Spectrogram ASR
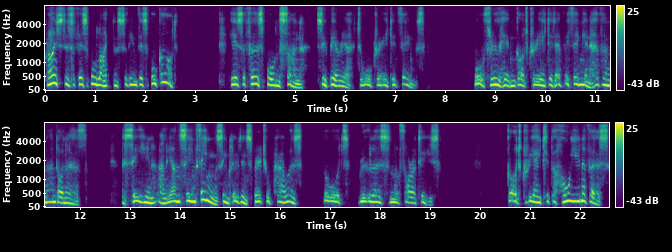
Christ is the visible likeness of the invisible God. He is the firstborn Son, superior to all created things. For through him God created everything in heaven and on earth, the seen and the unseen things, including spiritual powers, lords, rulers, and authorities. God created the whole universe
